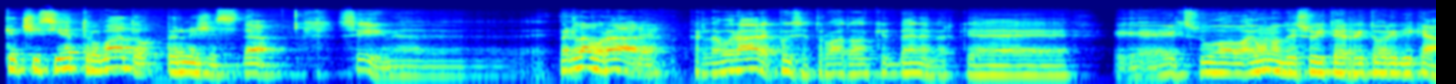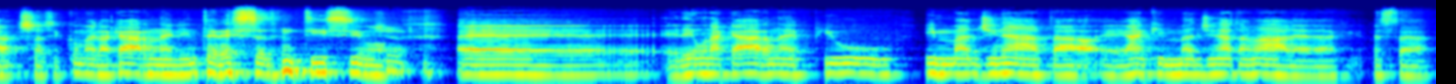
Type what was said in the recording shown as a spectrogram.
che ci si è trovato per necessità, Sì, eh, per lavorare. per lavorare poi si è trovato anche bene perché è, il suo- è uno dei suoi territori di caccia, siccome la carne gli interessa tantissimo Certo. eh, ed è una carne più immaginata e anche immaginata male, questa,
